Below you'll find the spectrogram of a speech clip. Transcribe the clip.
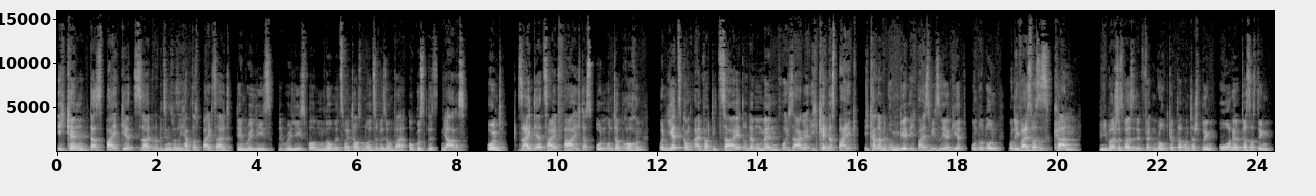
Ich kenne das Bike jetzt seit, oder beziehungsweise ich habe das Bike seit dem Release. Der Release vom Nomad 2019 Version war August letzten Jahres. Und seit der Zeit fahre ich das ununterbrochen. Und jetzt kommt einfach die Zeit und der Moment, wo ich sage, ich kenne das Bike. Ich kann damit umgehen, ich weiß, wie es reagiert und, und, und. Und ich weiß, was es kann. Wie beispielsweise den fetten Roadcap darunter springen, ohne dass das Ding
